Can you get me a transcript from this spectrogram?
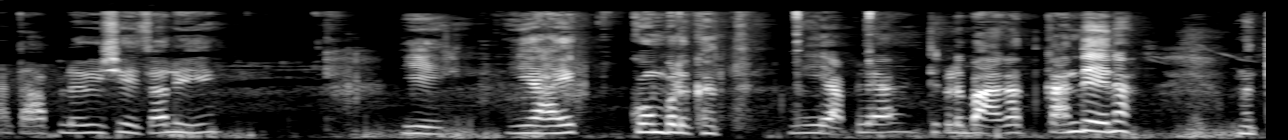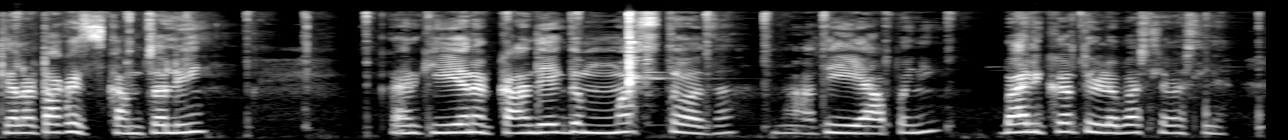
आता आपला विषय चालू आहे. ये हे आहे कोंबड खत. हे आपल्या तिकडे बागात कांदे आहे ना? मग त्याला टाकायचं काम चालू आहे. कारण की ये ना कांदे एकदम मस्त होता. आता हे आपण बारीक करतो इकडे बसल्या बसल्या.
